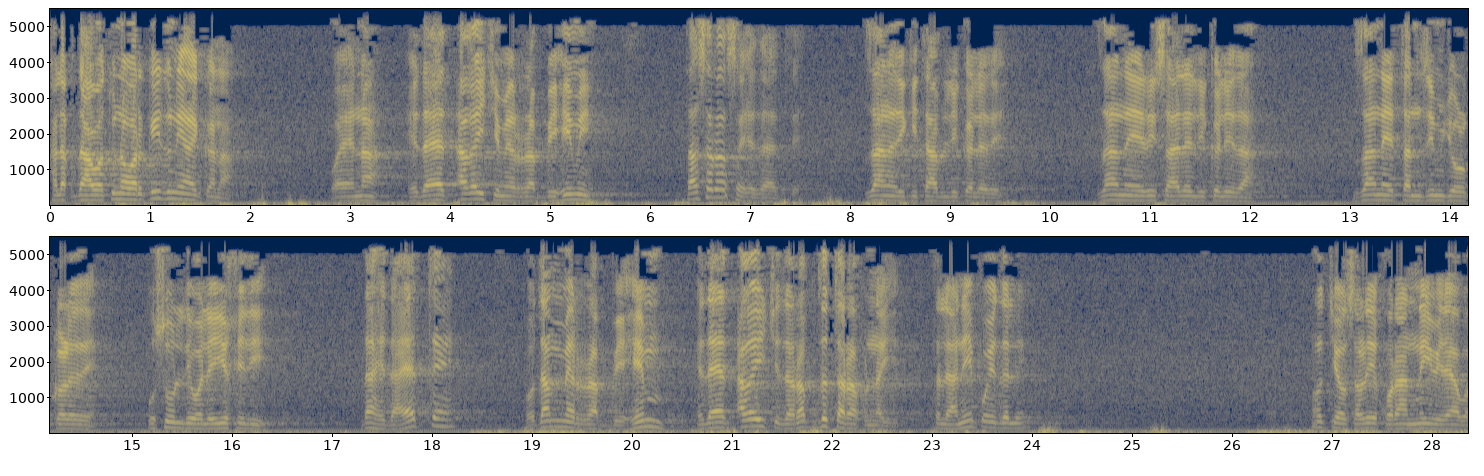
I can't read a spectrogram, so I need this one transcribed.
خلق دعوتونه ورکی دنیا کې کنه وینا هدایت هغه چې مې ربهمی تاسو را سه هدایت ده ځان دې کتاب لیکل دي ځان یې رساله لیکل ده ځان یې تنظیم جوړ کړی دی اصول دی ولې یې خدي دا هدایت ته هدم من ربهم هدایت هغه چې د رب د طرف نه تلانی پویدلې نو چې وسړي قران نه ویلا و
